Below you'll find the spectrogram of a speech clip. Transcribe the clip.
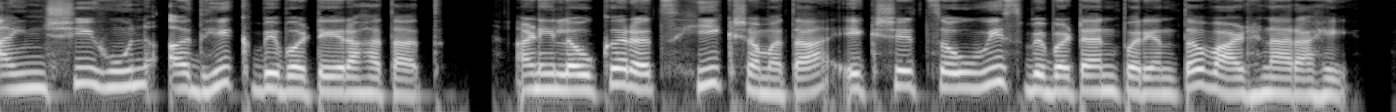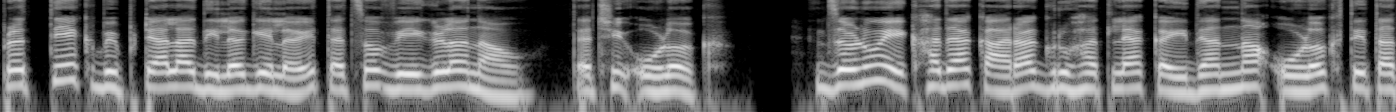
ऐंशीहून अधिक बिबटे राहतात आणि लवकरच ही क्षमता एकशे चोवीस बिबट्यांपर्यंत वाढणार आहे. प्रत्येक बिबट्याला दिलं गेलंय त्याचं वेगळं नाव त्याची ओळख. जणू एखाद्या कारागृहातल्या कैद्यांना ओळख देतात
